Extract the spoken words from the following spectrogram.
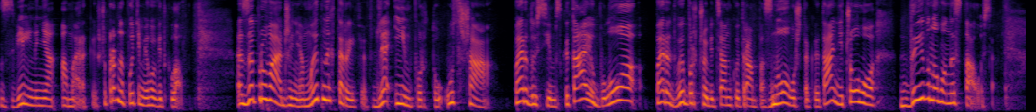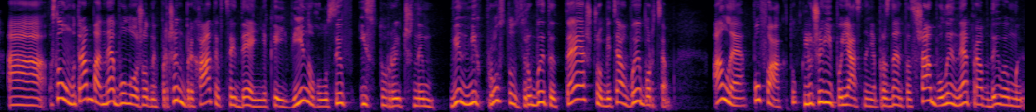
звільнення Америки. Щоправда, потім його відклав. Запровадження митних тарифів для імпорту у США, передусім з Китаю, було передвиборчою обіцянкою Трампа. Знову ж таки, та нічого дивного не сталося. А, словом, у Трампа не було жодних причин брехати в цей день, який він оголосив історичним. Він міг просто зробити те, що обіцяв виборцям. Але по факту ключові пояснення президента США були неправдивими.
